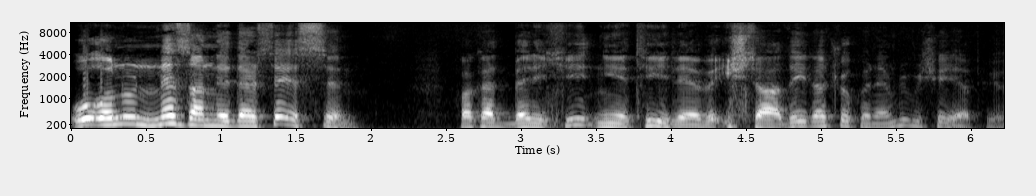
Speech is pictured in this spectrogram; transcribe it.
O onun ne zannederse etsin. Fakat belki niyetiyle ve iştihadıyla çok önemli bir şey yapıyor.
